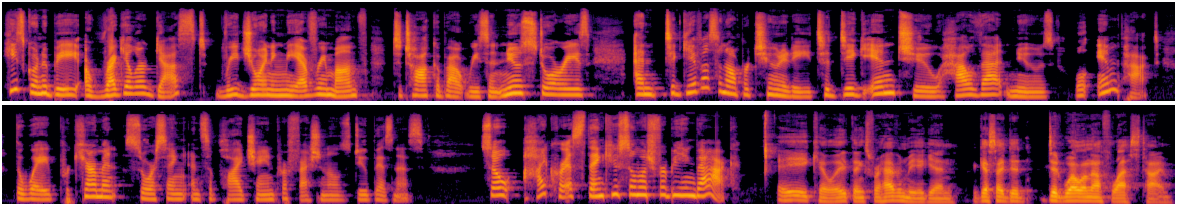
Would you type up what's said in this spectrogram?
He's going to be a regular guest, rejoining me every month to talk about recent news stories and to give us an opportunity to dig into how that news will impact the way procurement, sourcing, and supply chain professionals do business. So, hi, Kris. Thank you so much for being back. Hey, Kelly. Thanks for having me again. I guess I did did well enough last time.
